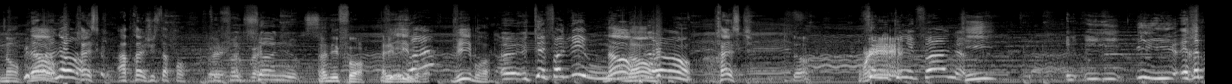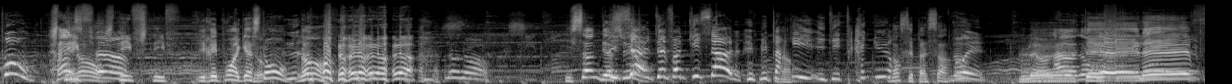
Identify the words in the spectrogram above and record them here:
Non. Non, non. presque. Après, juste après. Le téléphone sonne. Un effort. Allez, Vibre. Vibre. Euh, le téléphone vibre ou- Non. non. Presque. C'est le téléphone Qui il, il, il- il- il répond Presque. Non. Euh, Sniff, sniff. Il répond à Gaston Non. non, non, non, non, non, non. Il sonne, bien Il sûr. sonne, le téléphone qui sonne Mais par qui? Il était très dur Non, c'est pas ça. Ouais. Le Ah, téléphone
